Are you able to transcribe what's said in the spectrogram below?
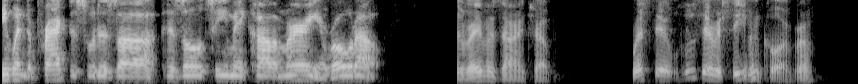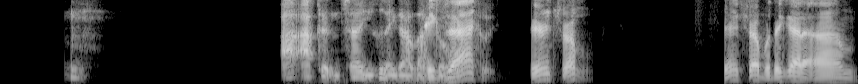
He went to practice with his uh his old teammate Kyler Murray and rolled out. The Ravens are in trouble. What's their who's their receiving core, bro? I, I couldn't tell you who they got left. over. Exactly. They're in trouble. They're in trouble. They got a um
